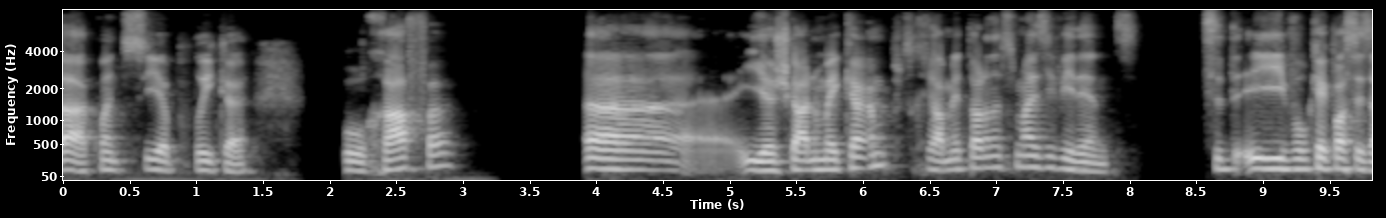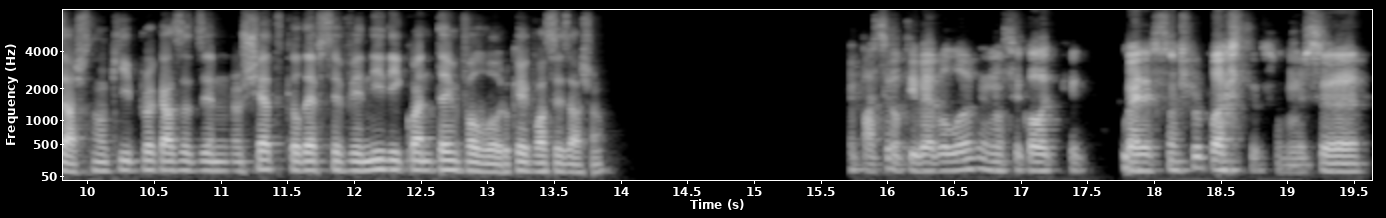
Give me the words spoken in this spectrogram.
ah, quanto se aplica o Rafa ah, e a jogar no meio campo realmente torna-se mais evidente. Se e o que é que vocês acham? Estão aqui por acaso a dizer no chat que ele deve ser vendido e quando tem valor. O que é que vocês acham? Epá, se ele tiver valor, eu não sei qual é que- quais é são as propostas, mas eh,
